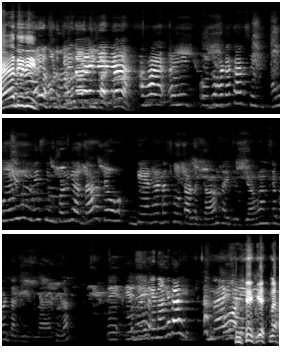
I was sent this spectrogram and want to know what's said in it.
ਹੈ। ਦੀਦੀ? ਇਹ ਹੁਣ ਕਿੰਨਾ ਕੀ ਘੱਟ ਆ ਆਹ ਅਸੀਂ ਉਦੋਂ ਸਾਡਾ ਘਰ ਸਿੰਪਲ ਉਹ ਵੀ ਹੁਣ ਵੀ ਸਿੰਪਲ ਹੀ ਆਦਾ ਤੇ ਉਹ ਗੇਟ ਸਾਡਾ ਛੋਟਾ ਲੱਗਾ ਹੁੰਦਾ ਸੀ ਦੂਜਾ ਹੁਣ ਤੇ ਵੱਡਾ ਗੇਟ ਲਾਇਆ ਥੋੜਾ ਤੇ ਇਹ ਨੇ ਕਿ ਨੰਗਦਾ ਸੀ ਨਹੀਂ ਕਿ ਨਾ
